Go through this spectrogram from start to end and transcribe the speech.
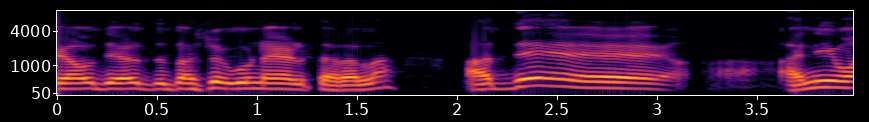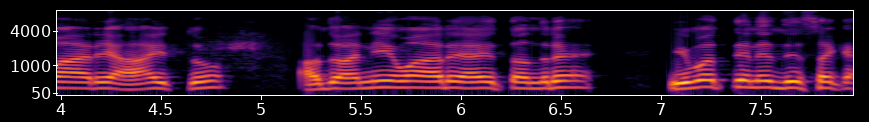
ಯಾವುದು ಹೇಳ್ದು, ದಶಗುಣ ಹೇಳ್ತಾರಲ್ಲ, ಅದೇ ಅನಿವಾರ್ಯ ಆಯಿತು. ಅದು ಅನಿವಾರ್ಯ ಆಯಿತು ಅಂದರೆ ಇವತ್ತಿನ ದಿವಸಕ್ಕೆ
